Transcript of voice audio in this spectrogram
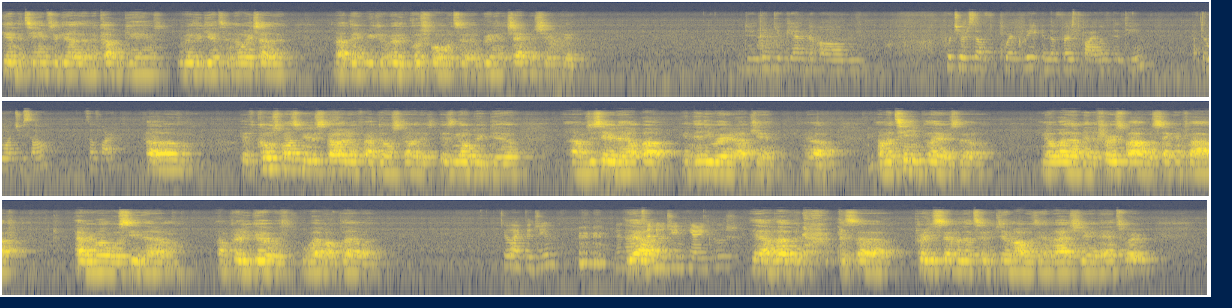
getting the team together in a couple games, really get to know each other. And I think we can really push forward to bringing a championship here. do you think you can um, put yourself quickly in the first five of the team after what you saw so far? Um, if coach wants me to start, or if I don't start, it's, it's no big deal. I'm just here to help out in any way that I can. You know, I'm a team player, so you know whether I'm in the first five or second five, everyone will see that I'm I'm pretty good with whoever I'm playing with. Do you like the gym? Know, Yeah. A new gym here in Cluj. Yeah, I love it. It's uh, pretty similar to the gym I was in last year in Antwerp,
